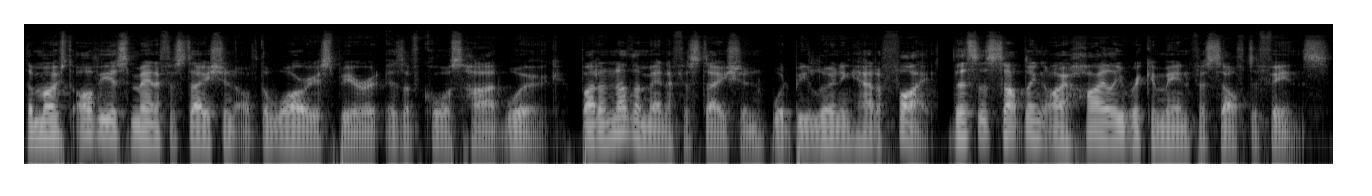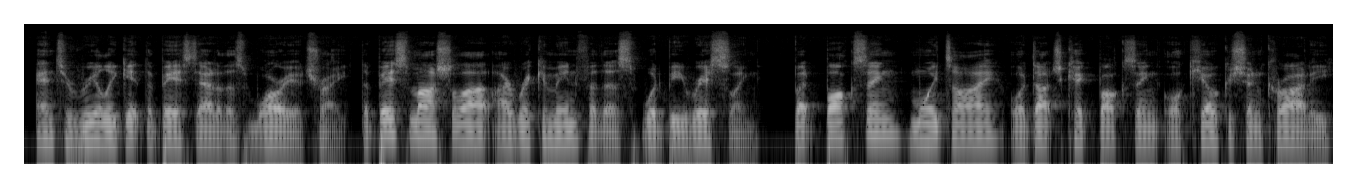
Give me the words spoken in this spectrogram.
The most obvious manifestation of the warrior spirit is of course hard work, but another manifestation would be learning how to fight. This is something I highly recommend for self-defense, and to really get the best out of this warrior trait. The best martial art I recommend for this would be wrestling but boxing, Muay Thai, or Dutch kickboxing, or Kyokushin karate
